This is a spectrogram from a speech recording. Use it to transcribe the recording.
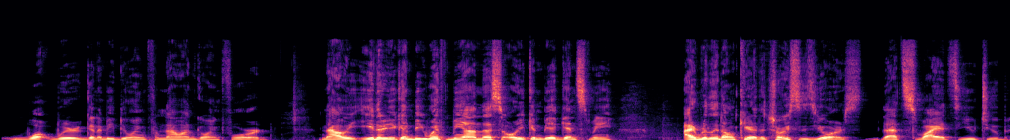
what we're going to be doing from now on going forward. Now, either you can be with me on this or you can be against me. I really don't care. The choice is yours. That's why it's YouTube.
